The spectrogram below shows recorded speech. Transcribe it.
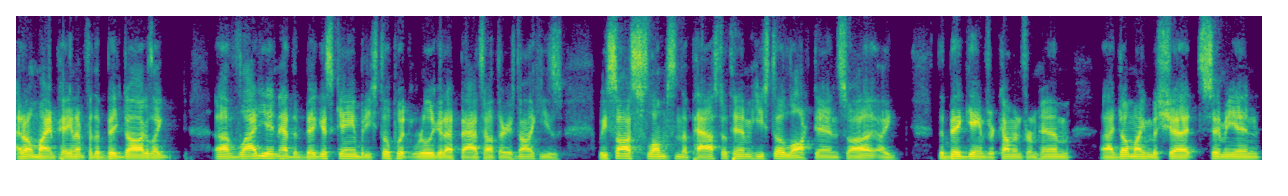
I don't mind paying up for the big dogs. Like uh, Vlad didn't have the biggest game, but he's still putting really good at bats out there. It's not like he's we saw slumps in the past with him. He's still locked in. So I, I the big games are coming from him. I uh, don't mind Bichette, Semien,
